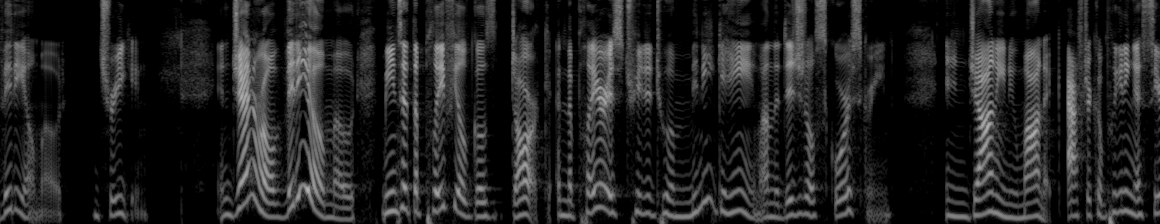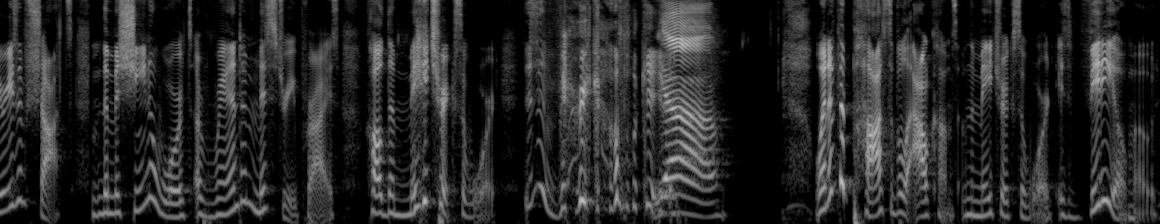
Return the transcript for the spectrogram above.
video mode. Intriguing. In general, video mode means that the playfield goes dark and the player is treated to a mini game on the digital score screen. In Johnny Mnemonic, after completing a series of shots, the machine awards a random mystery prize called the Matrix Award. This is very complicated. Yeah. One of the possible outcomes of the Matrix Award is video mode.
